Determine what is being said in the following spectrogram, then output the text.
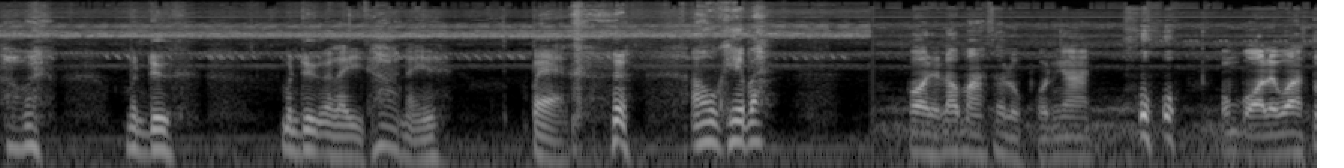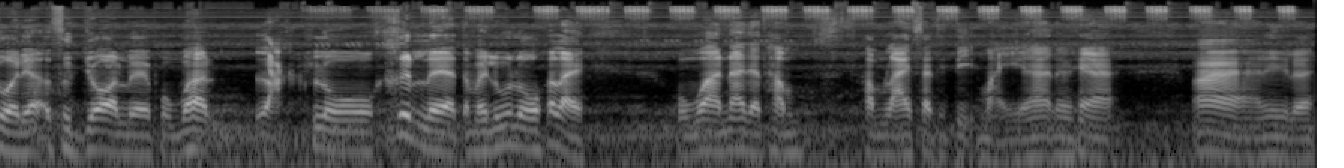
เอาไว้มันดึง มันดึงอะไรอีกท่าไหน แปลก เอาโอเคปะก็เดี๋ยวเรามาสรุปผลงาน ผมบอกเลยว่าตัวเนี้ยสุดยอดเลย ผมว่าหลักโลขึ้นเลยแต่ไม่รู้โลเท่าไหร่ ผมว่าน่าจะทำทำลายสถิติใหม่นะฮะเนี่ยอ่านี่เลย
